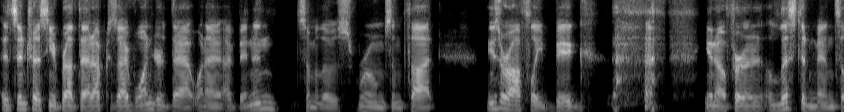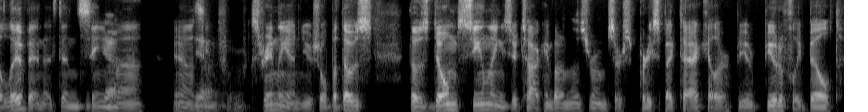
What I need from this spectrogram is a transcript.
It's interesting you brought that up because I've wondered that when I, I've been in some of those rooms and thought these are awfully big, you know, for listed men to live in. It didn't seem yeah. uh, yeah, it yeah. seems extremely unusual. But those those dome ceilings you're talking about in those rooms are pretty spectacular, be- beautifully built.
